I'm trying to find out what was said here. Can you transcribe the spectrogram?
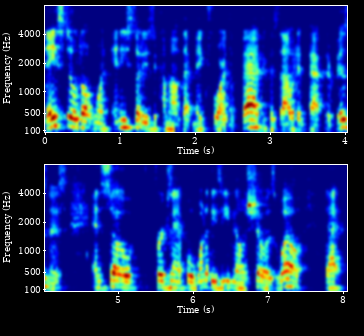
They still don't want any studies to come out that make fluoride look bad because that would impact their business. And so, for example, one of these emails show as well that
